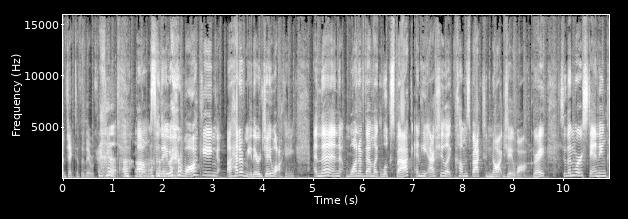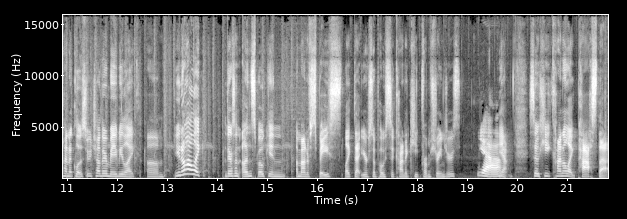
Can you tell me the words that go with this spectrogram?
objectively they were kind of cute. Uh-huh. Um, so they were walking ahead of me. They were jaywalking, and then one of them like looks back, and he actually like comes back to not jaywalk, right? So then we're standing kind of close to each other, maybe like um, you know how like there's an unspoken amount of space like that you're supposed to kind of keep from strangers. yeah. Yeah. So he kind of like passed that,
